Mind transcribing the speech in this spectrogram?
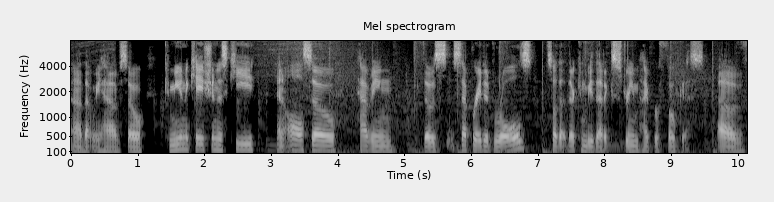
uh, that we have. So communication is key, and also having those separated roles so that there can be that extreme hyper focus of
